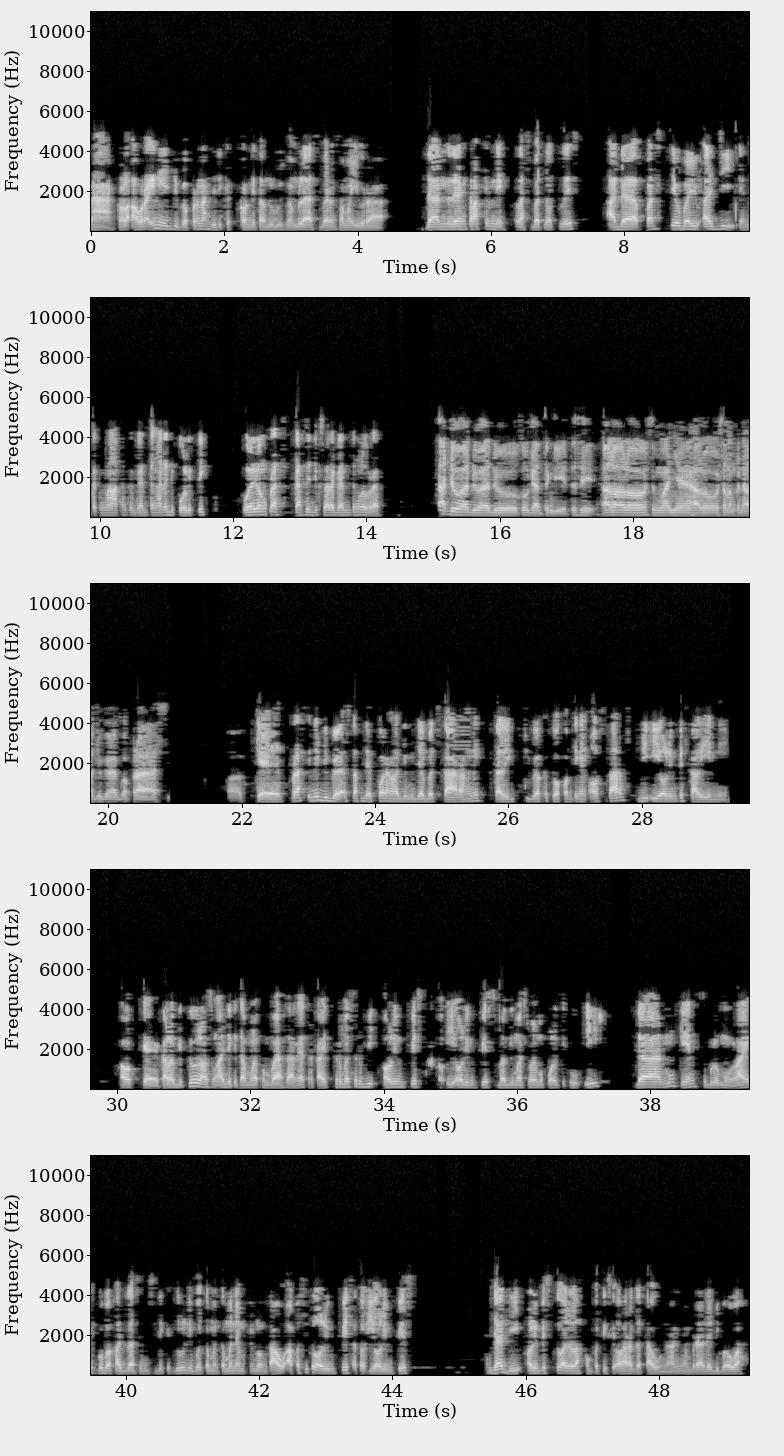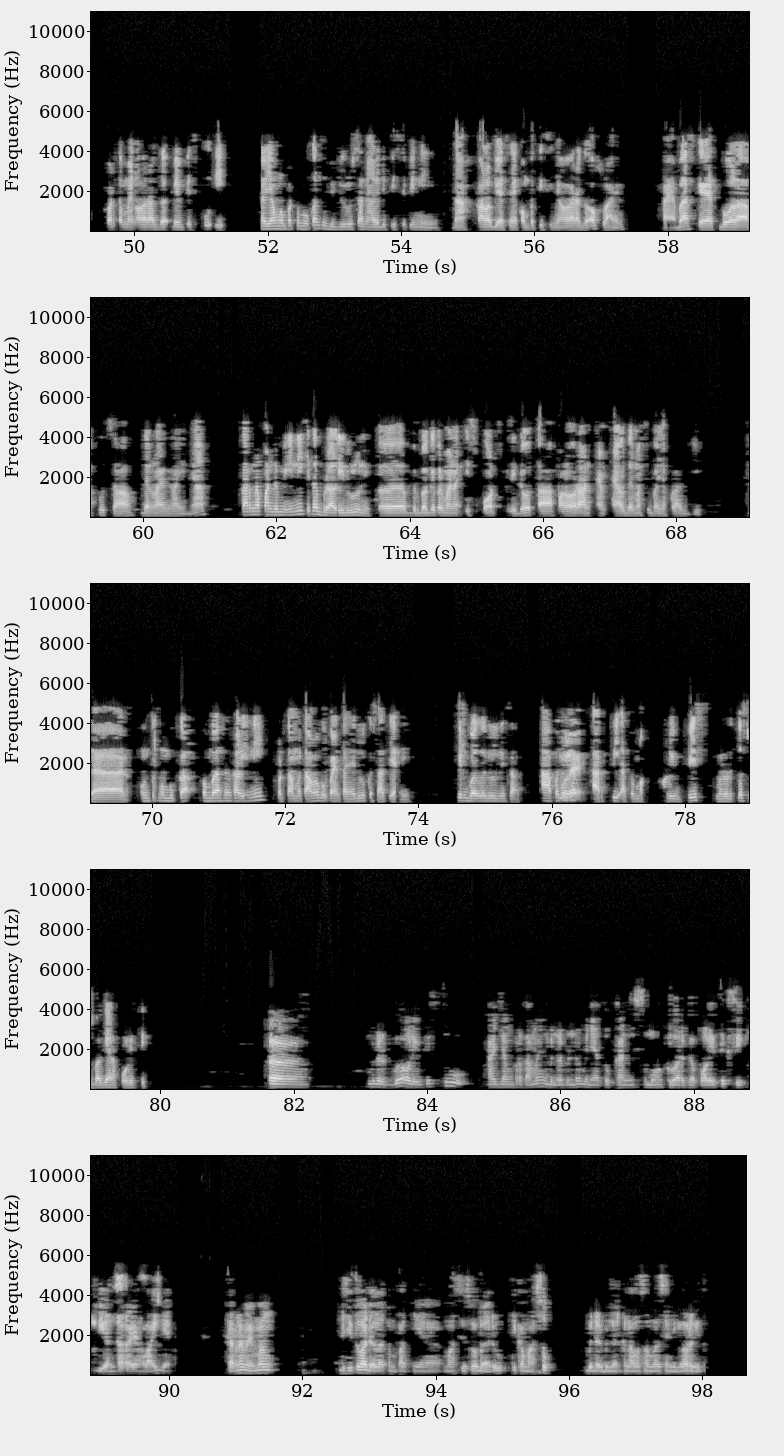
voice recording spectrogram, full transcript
Nah, kalau Aura ini juga pernah jadi ketkon di tahun 2019 bareng sama Yura. Dan yang terakhir nih, last but not least, ada Prastio Bayu Aji yang terkenal akan kegantengannya di politik. Boleh dong Pras, kasih juk suara ganteng lo Pras. Aduh, aduh, aduh, kok ganteng gitu sih. Halo, halo semuanya, halo, salam kenal juga, gue Pras. Oke, Pras ini juga staf Depor yang lagi menjabat sekarang nih, kali juga ketua kontingen All Star di e Olympus kali ini. Oke, kalau gitu langsung aja kita mulai pembahasannya terkait serba-serbi Olympus atau e Olympus bagi mahasiswa ilmu politik UI dan mungkin sebelum mulai, gue bakal jelasin sedikit dulu nih buat teman-teman yang mungkin belum tahu apa sih itu Olimpis atau e-Olimpis. Jadi, Olimpis itu adalah kompetisi olahraga tahunan yang berada di bawah Departemen Olahraga BMFIS UI yang mempertemukan tujuh jurusan yang ada di FISIP ini. Nah, kalau biasanya kompetisinya olahraga offline, kayak basket, bola, futsal, dan lain-lainnya, karena pandemi ini kita beralih dulu nih ke berbagai permainan e-sport seperti Dota, Valorant, ML, dan masih banyak lagi. Dan untuk membuka pembahasan kali ini, pertama-tama gue pengen tanya dulu ke Satya nih. Mungkin buat lo dulu nih Sat. Apa sih Sat, arti atau makna Olimpis menurut lo sebagai anak politik? Uh, menurut gue Olimpis tuh ajang pertama yang benar-benar menyatukan semua keluarga politik sih di antara yang lain ya karena memang di situ adalah tempatnya mahasiswa baru ketika masuk benar-benar kenal sama senior gitu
